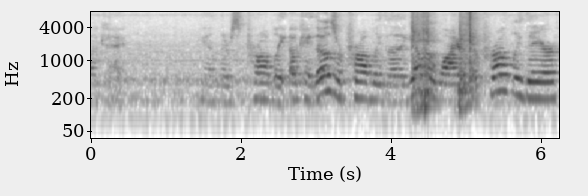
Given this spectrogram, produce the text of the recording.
Okay. Yeah, there's probably, okay, those are probably, the yellow wires are probably there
